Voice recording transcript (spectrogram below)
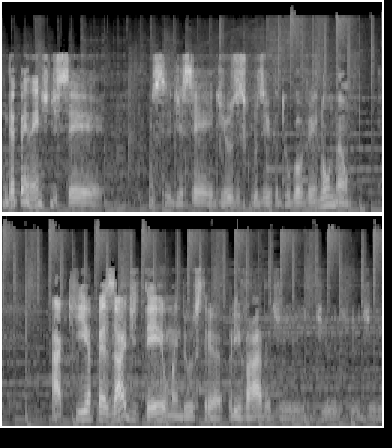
independente de ser de ser de uso exclusivo do governo ou não. Aqui, apesar de ter uma indústria privada de, de, de,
